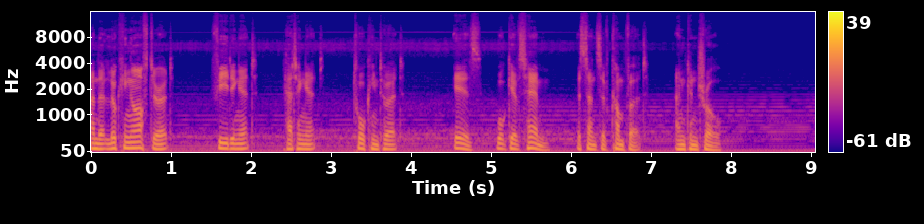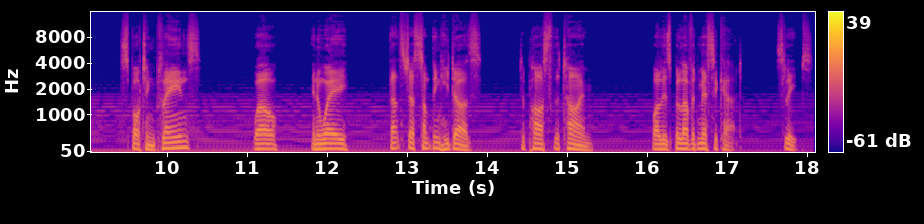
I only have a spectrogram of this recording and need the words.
and that looking after it, feeding it, petting it, talking to it, is what gives him a sense of comfort and control. Spotting planes? Well, in a way, that's just something he does to pass the time while his beloved Missacat sleeps.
